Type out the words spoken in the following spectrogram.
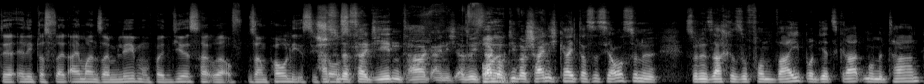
der erlebt das vielleicht einmal in seinem Leben und bei dir ist halt, oder auf St. Pauli ist die Chance. Hast du das halt jeden Tag eigentlich? Also ich sage auch die Wahrscheinlichkeit, das ist ja auch so eine, so eine Sache so vom Vibe und jetzt gerade momentan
